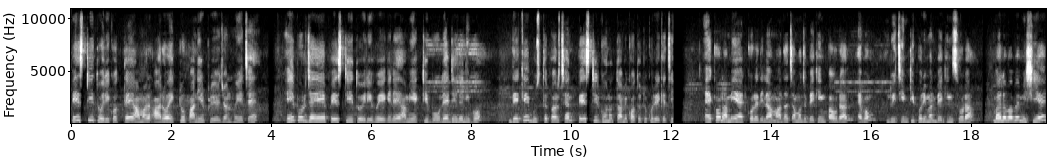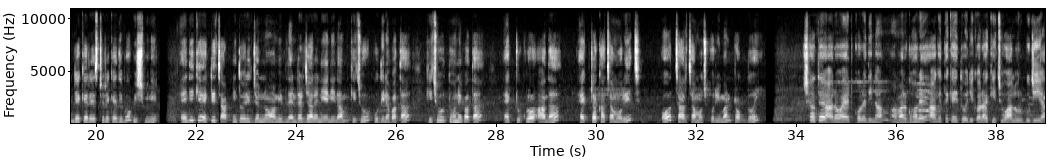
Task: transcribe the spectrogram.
পেস্টটি তৈরি করতে আমার আরও একটু পানির প্রয়োজন হয়েছে। এই পর্যায়ে পেস্টটি তৈরি হয়ে গেলে আমি একটি বোলে ঢেলে নিব। দেখেই বুঝতে পারছেন পেস্টটির ঘনত্ব আমি কতটুকু রেখেছি। এখন আমি অ্যাড করে দিলাম আধা চামচ বেকিং পাউডার এবং দুই চিমটি পরিমাণ বেকিং সোডা ভালোভাবে মিশিয়ে ঢেকে রেস্ট রেখে দিব বিশ মিনিট। এইদিকে একটি চাটনি তৈরির জন্য আমি ব্লেন্ডার জারে নিয়ে নিলাম কিছু পুদিনা পাতা, কিছু ধনে পাতা, এক টুকরো আদা, একটা কাঁচামরিচ ও চার চামচ পরিমাণ টক দই। সাথে আরও অ্যাড করে দিলাম আমার ঘরে আগে থেকেই তৈরি করা কিছু আলুর বুজিয়া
